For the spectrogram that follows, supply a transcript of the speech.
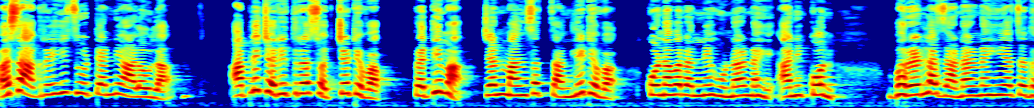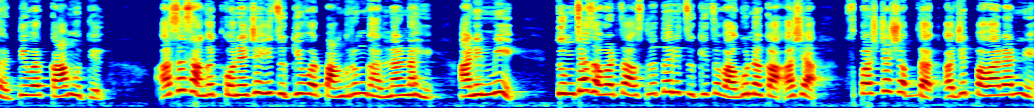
असा आग्रही सूर त्यांनी आळवला. आपले चरित्र स्वच्छ ठेवा. प्रतिमा जनमानसात चांगली ठेवा. कोणावर अन्याय होणार नाही आणि कोण भरडला जाणार नाही याचं धर्तीवर काम होतील. असं सांगत कोणाच्याही चुकीवर पांघरून घालणार नाही. आणि मी तुमच्या जवळचा असलो तरी चुकीचं वागू नका अशा स्पष्ट शब्दात अजित पवारांनी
